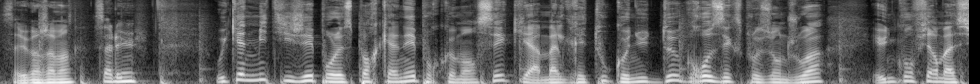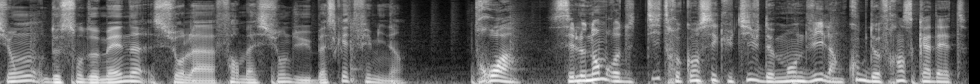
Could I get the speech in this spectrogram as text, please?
Salut Benjamin. Salut. Week-end mitigé pour le sport canet pour commencer, qui a malgré tout connu deux grosses explosions de joie et une confirmation de son domaine sur la formation du basket féminin. 3. C'est le nombre de titres consécutifs de Mondeville en Coupe de France cadette.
